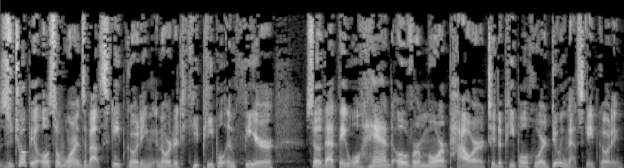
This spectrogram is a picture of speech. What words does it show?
Zootopia also warns about scapegoating in order to keep people in fear so that they will hand over more power to the people who are doing that scapegoating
